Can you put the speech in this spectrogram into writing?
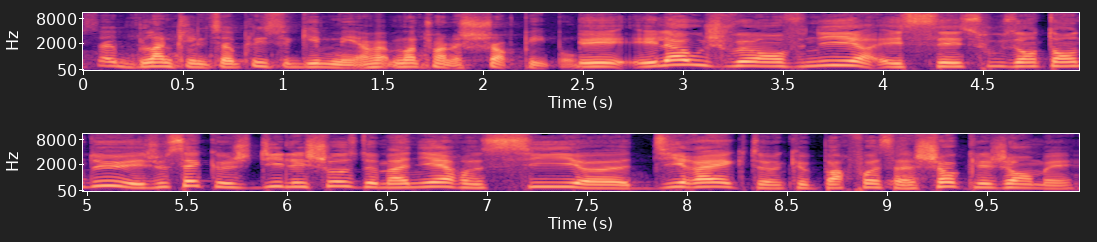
so bluntly, so please forgive me. I'm not trying to shock people. Et, et là où je veux en venir, et c'est sous-entendu, et je sais que je dis les choses de manière si euh, directe que parfois ça choque les gens, mais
